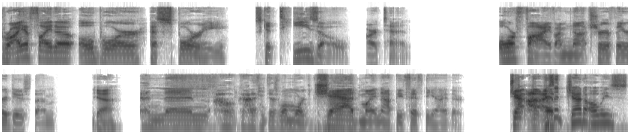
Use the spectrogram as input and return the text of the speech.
Bryophyta, Obor, Hespori, Skotizo are ten or five. I'm not sure if they reduced them. yeah. And then, oh god, I think there's one more. Jad might not be fifty either. Jad, I, I have, Isn't Jad always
